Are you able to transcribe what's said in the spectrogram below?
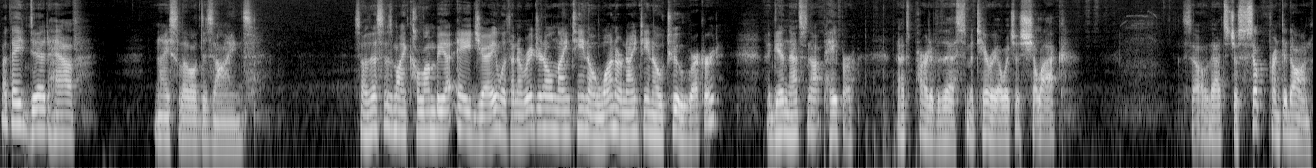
But they did have nice little designs. So this is my Columbia AJ with an original 1901 or 1902 record. Again, that's not paper. That's part of this material, which is shellac. So that's just silk printed on.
